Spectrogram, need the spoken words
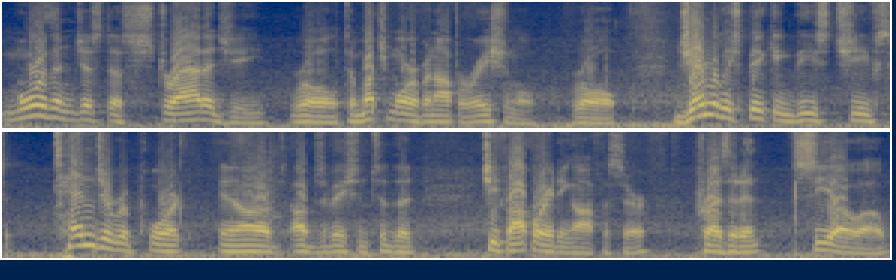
more than just a strategy role to much more of an operational role. Generally speaking, these chiefs tend to report, in our observation, to the chief operating officer, president, COO.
